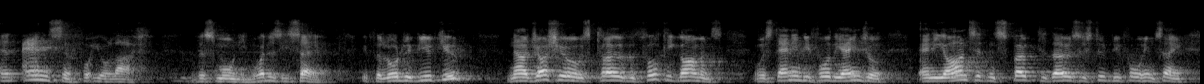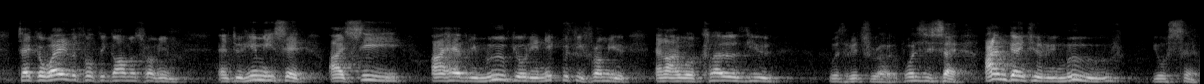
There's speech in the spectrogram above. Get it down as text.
an answer for your life this morning. What does he say? If the Lord rebuke you, now Joshua was clothed with filthy garments and was standing before the angel, and he answered and spoke to those who stood before him, saying, Take away the filthy garments from him. And to him he said, I see I have removed your iniquity from you, and I will clothe you with rich robe. What does he say? I'm going to remove your sin,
